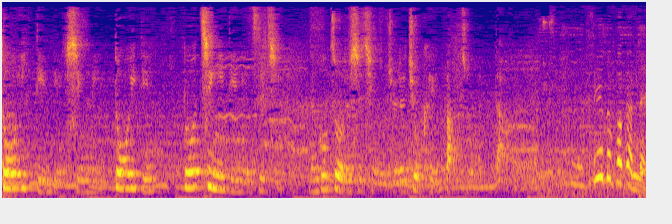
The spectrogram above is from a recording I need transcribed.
多一点点心力，多一点，多尽一点点自己。能够做的事情，我觉得就可以帮助很大。这都不敢嘞。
